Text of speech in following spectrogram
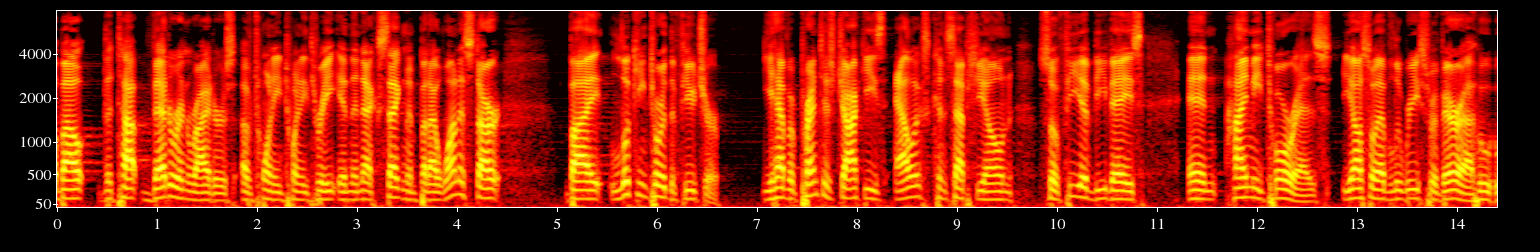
about the top veteran riders of 2023 in the next segment, but I want to start by looking toward the future you have apprentice jockeys Alex Concepcion, Sofia Vives, and Jaime Torres. You also have Luis Rivera, who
